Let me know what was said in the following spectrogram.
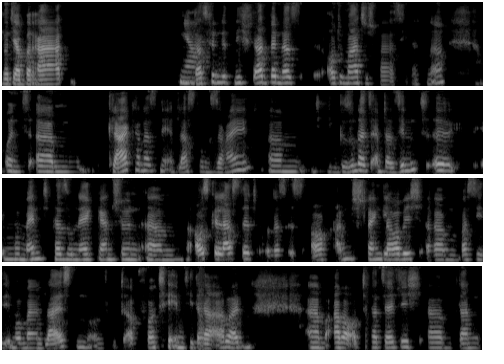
wird ja beraten. Ja. Das findet nicht statt, wenn das automatisch passiert. Ne? Und ähm, klar kann das eine Entlastung sein. Ähm, die Gesundheitsämter sind äh, im Moment personell ganz schön ähm, ausgelastet und das ist auch anstrengend, glaube ich, ähm, was sie im Moment leisten und gut ab vor denen, die da arbeiten. Ähm, aber ob tatsächlich ähm, dann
